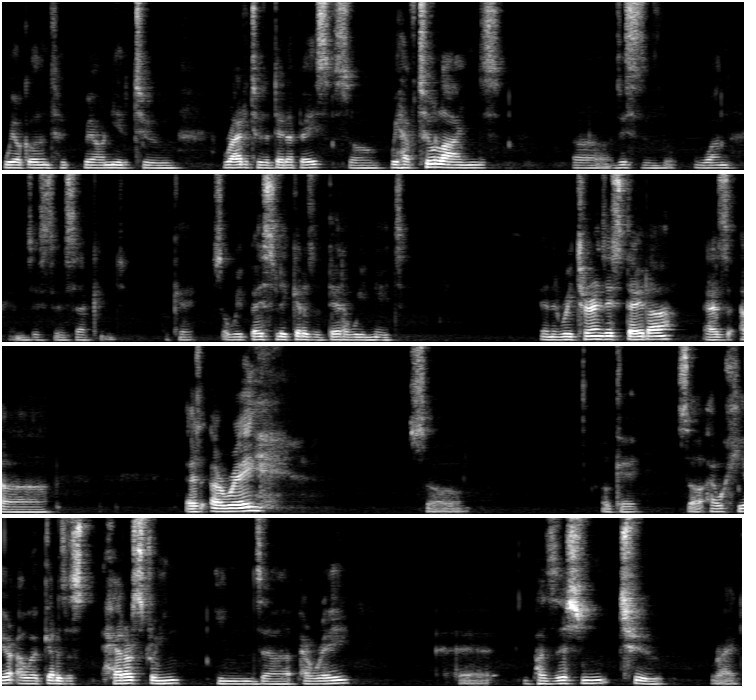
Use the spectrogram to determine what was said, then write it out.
we are going to we are need to write to the database. So we have two lines uh, this is one and this is second. Okay, so we basically get the data we need and return this data as a as array. So okay, so I will here I will get this header string in the array uh, position two, right?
